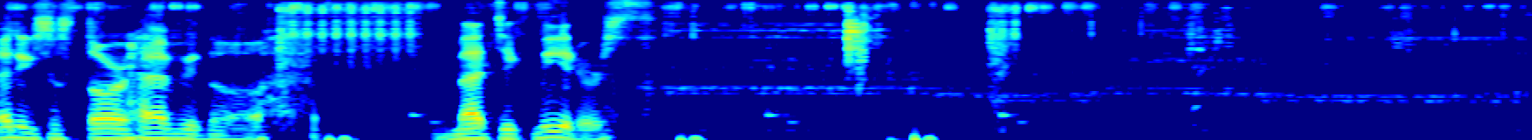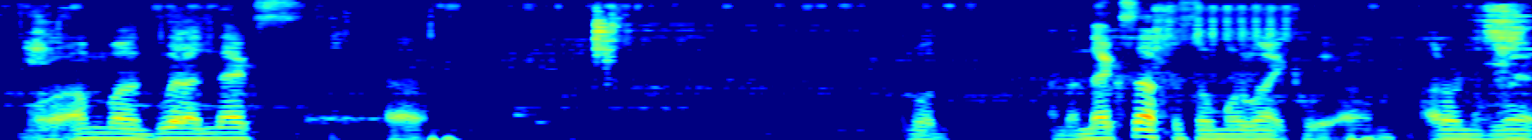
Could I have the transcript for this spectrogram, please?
I need to start having uh magic meters. Well, I'm gonna do it next. Uh, well, on the next episode, more likely. Um, I don't know when.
